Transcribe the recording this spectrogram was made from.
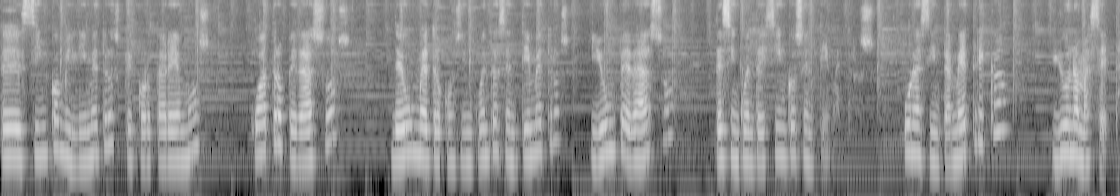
de 5 milímetros que cortaremos cuatro pedazos de 1 metro con 50 centímetros y un pedazo de 55 centímetros, una cinta métrica y una maceta.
